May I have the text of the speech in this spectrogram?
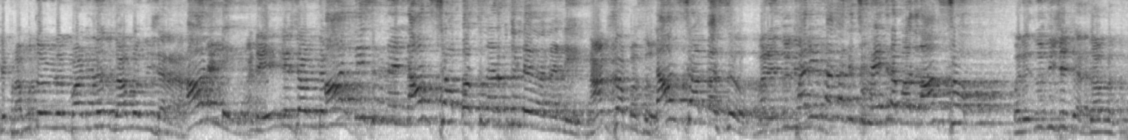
ఏంటి ప్రభుత్వం విధులు పాటించారు జాబ్ తీశారా? అవునండి. అంటే ఏం చేసావు ఇంతకు? ఆర్టీసీ నేను స్టాప్ బస్సు నడుపుతుండేదానండి non stop bus? Non stop bus. మరి ఎందుకు? కరీంనగర్ నుంచి హైదరాబాద్ నాన్ స్టాప్. మరి ఎందుకు తీసేశారు జాబ్ నుంచి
